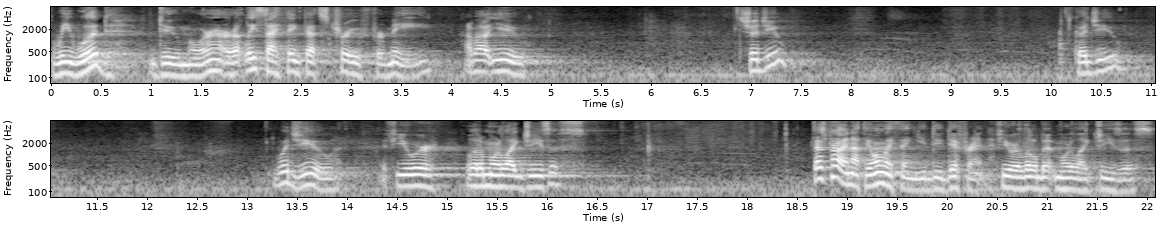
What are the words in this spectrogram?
we would do more, or at least I think that's true for me. How about you? Should you? Could you? Would you? if you were a little more like Jesus? That's probably not the only thing you'd do different if you were a little bit more like Jesus.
